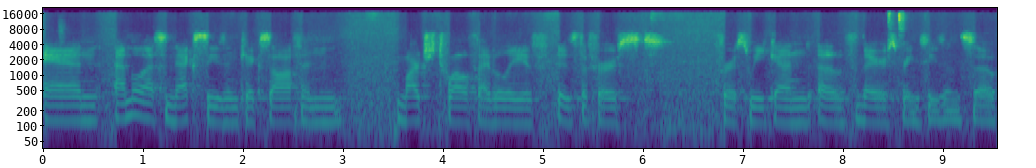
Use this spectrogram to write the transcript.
and MLS next season kicks off in March 12th, I believe, is the first first weekend of their spring season. So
